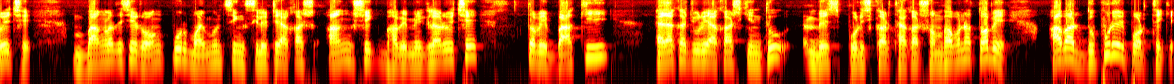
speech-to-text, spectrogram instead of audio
রয়েছে। বাংলাদেশের রংপুর, ময়মনসিংহ সিলেটে আকাশ আংশিকভাবে মেঘলা রয়েছে। তবে বাকি এলাকা জুড়ে আকাশ কিন্তু বেশ পরিষ্কার থাকার সম্ভাবনা। তবে আবার দুপুরের পর থেকে,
